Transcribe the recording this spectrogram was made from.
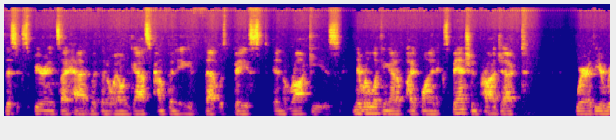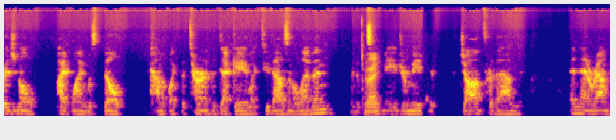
this experience I had with an oil and gas company that was based in the Rockies. They were looking at a pipeline expansion project where the original pipeline was built kind of like the turn of the decade, like 2011. And it was right. a major, major job for them. And then around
